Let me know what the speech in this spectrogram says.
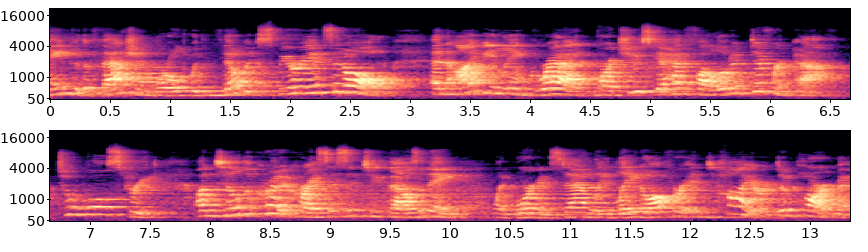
came to the fashion world with no experience at all. An Ivy League grad, Marchuska had followed a different path, to Wall Street, until the credit crisis in 2008, when Morgan Stanley laid off her entire department.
